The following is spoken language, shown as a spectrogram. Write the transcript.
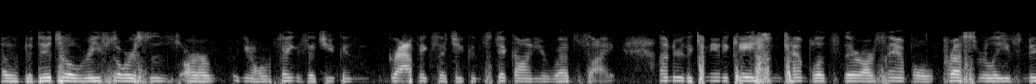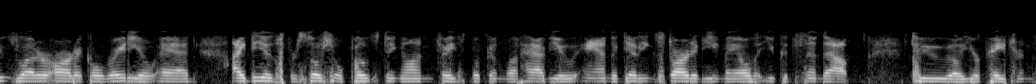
Uh, the digital resources are, you know, things that you can graphics that you can stick on your website. Under the communication templates, there are sample press release, newsletter, article, radio ad, ideas for social posting on Facebook and what have you, and a getting started email that you could send out to uh, your patrons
